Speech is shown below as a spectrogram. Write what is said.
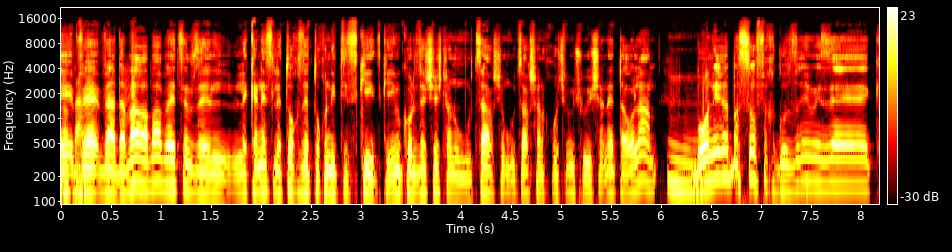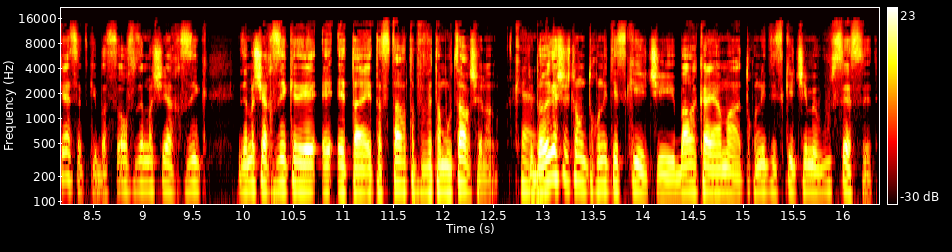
ו- הבא? ו- והדבר הבא בעצם זה להיכנס לתוך זה תוכנית עסקית, כי עם כל זה שיש לנו מוצר, שמוצר שאנחנו חושבים שהוא ישנה את העולם, Mm-hmm. בואו נראה בסוף איך גוזרים מזה כסף, כי בסוף זה מה שיחזיק, זה מה שיחזיק את, ה- את הסטארט-אפ ואת המוצר שלנו. כן. וברגע שיש לנו תוכנית עסקית שהיא בר קיימא, תוכנית עסקית שהיא מבוססת,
